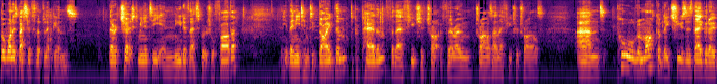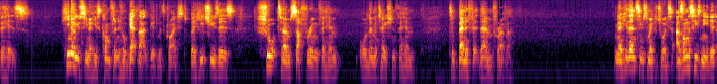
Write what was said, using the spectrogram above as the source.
But one is better for the Philippians. They're a church community in need of their spiritual father. They need him to guide them, to prepare them for their future for their own trials and their future trials. And Paul remarkably chooses their good over his. He knows, you know, he's confident he'll get that good with Christ, but he chooses short term suffering for him or limitation for him to benefit them forever. You know, he then seems to make a choice. As long as he's needed,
